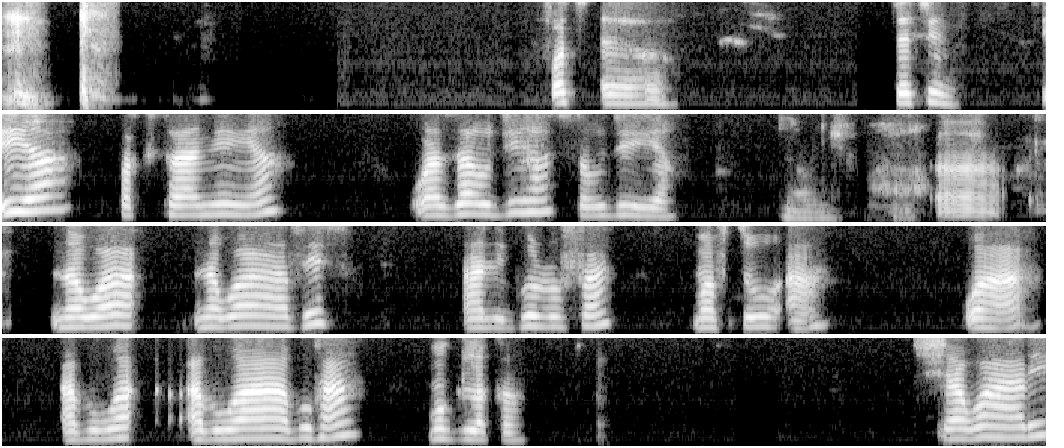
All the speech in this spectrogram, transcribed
Uh, 13 هي باكستانية وزوجها سعودية. آه، نوا نوافذ الغرفة مفتوحة وأبوابها مغلقة شوارع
